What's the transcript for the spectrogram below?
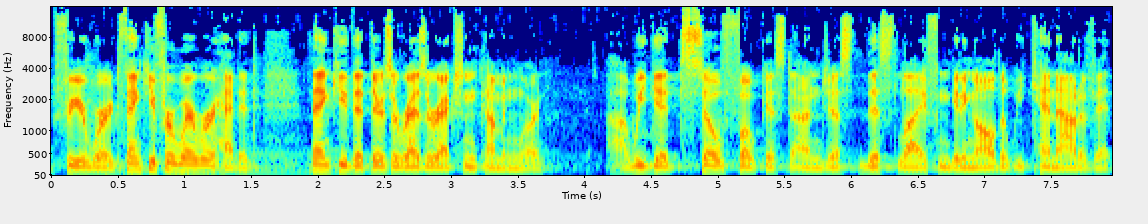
for your word. Thank you for where we're headed. Thank you that there's a resurrection coming, Lord. Uh, we get so focused on just this life and getting all that we can out of it.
